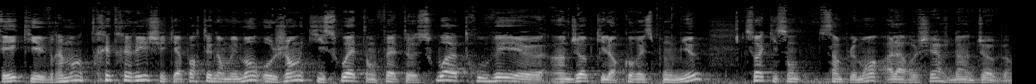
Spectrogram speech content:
et qui est vraiment très très riche et qui apporte énormément aux gens qui souhaitent en fait soit trouver euh, un job qui leur correspond mieux, soit qui sont simplement à la recherche d'un job.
